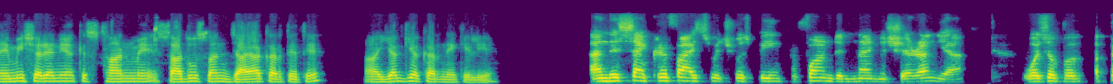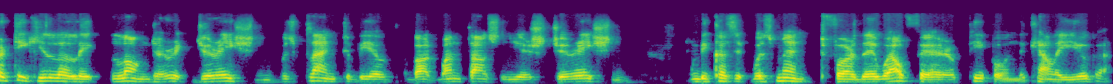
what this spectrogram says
नैमिषारण्य के स्थान में साधु संत जाया करते थे यज्ञ करने के लिए And this sacrifice, which was being performed in Naimisharanya, was of a, a particularly long dura- duration, was planned to be of about 1,000 years duration, because it was meant for the welfare of people in the Kali Yuga.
